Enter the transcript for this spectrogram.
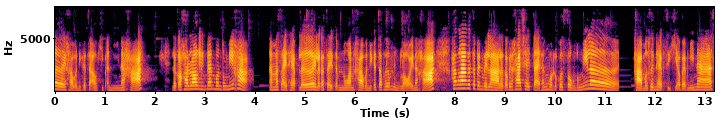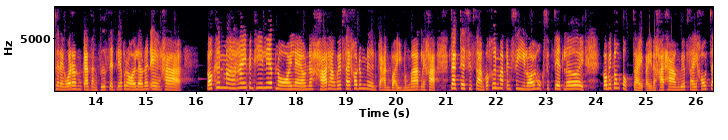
เลยค่ะ วันนี้ก็จะเอาคลิปอันนี้นะคะ แล้วก็คัดลอกลิงก์ด้านบนตรงนี้ค่ะนำมาใส่แท็บเลย แล้วก็ใส่จำนวนค่ะ วันนี้ก็จะเพิ่ม 100 นะคะ ข้างล่างก็จะเป็นเวลาแล้วก็เป็นค่าใช้จ่ายทั้งหมดแล้วก็ส่งตรงนี้เลย ค่ะเมื่อขึ้นแถบสีเขียวแบบนี้นะ แสดงว่าเราทำการสั่งซื้อเสร็จเรียบร้อยแล้วนั่นเองค่ะ ก็ขึ้นมาให้เป็นที่เรียบร้อยแล้วนะคะ ทางเว็บไซต์เขาดำเนินการไวมาก ๆ เลยค่ะ จาก 73 ก็ขึ้นมาเป็น 467 เลย ก็ไม่ต้องตกใจไปนะคะ ทางเว็บไซต์เขาใจ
